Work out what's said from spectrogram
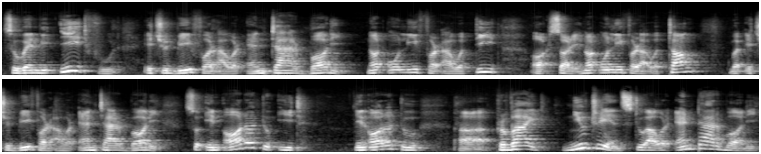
so when we eat food it should be for our entire body not only for our teeth or sorry not only for our tongue but it should be for our entire body so in order to eat in order to uh, provide nutrients to our entire body,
